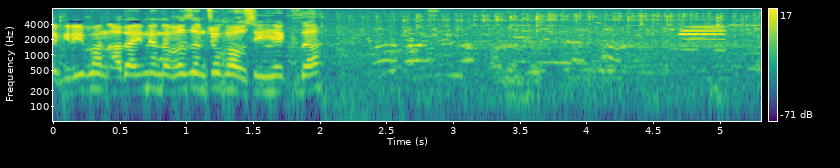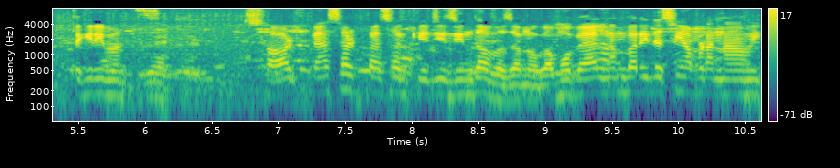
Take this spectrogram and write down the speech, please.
तकरीबन, अदा इन्हें वज़न चुका उसी एक दा। तकरीबन साठ पैंसठ पैंसठ के जी ज़िंदा वज़न होगा। मोबाइल नंबर ही दसी अपना नाम ही।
